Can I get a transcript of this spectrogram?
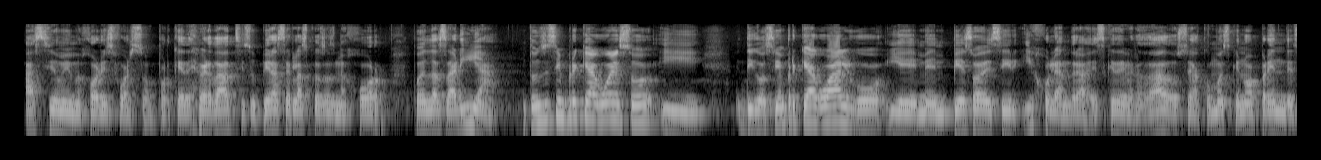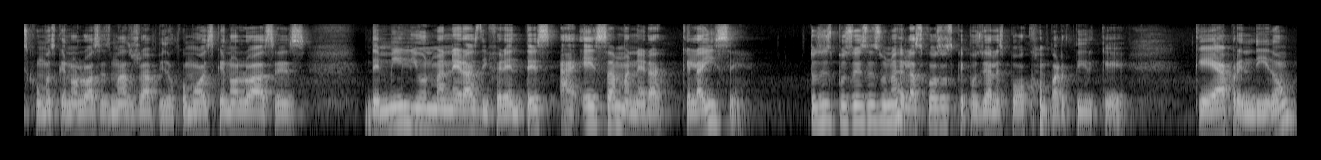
ha sido mi mejor esfuerzo, porque de verdad, si supiera hacer las cosas mejor, pues las haría. Entonces siempre que hago eso y digo, siempre que hago algo y me empiezo a decir, híjole Andrea, es que de verdad, o sea, ¿cómo es que no aprendes? ¿Cómo es que no lo haces más rápido? ¿Cómo es que no lo haces de mil y un maneras diferentes a esa manera que la hice? Entonces, pues esa es una de las cosas que pues ya les puedo compartir que, que he aprendido.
